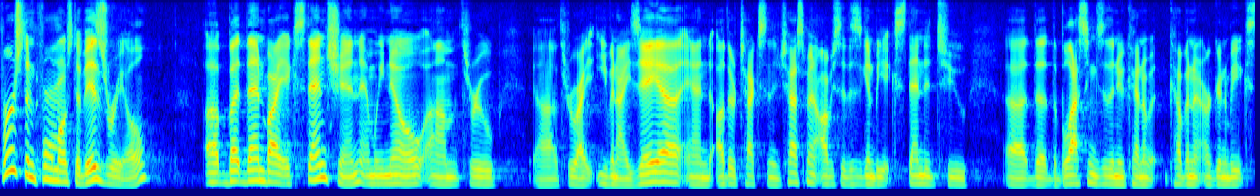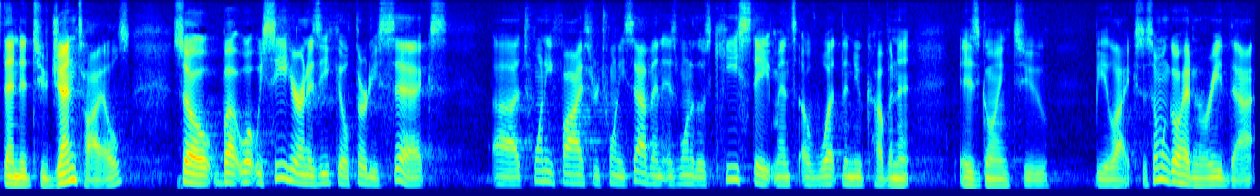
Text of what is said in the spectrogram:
first and foremost, of Israel, uh, but then by extension, and we know um, through, uh, through even Isaiah and other texts in the New Testament, obviously, this is going to be extended to uh, the, the blessings of the new covenant are going to be extended to Gentiles. So, but what we see here in Ezekiel 36, uh, 25 through 27, is one of those key statements of what the new covenant is going to be like. So, someone go ahead and read that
